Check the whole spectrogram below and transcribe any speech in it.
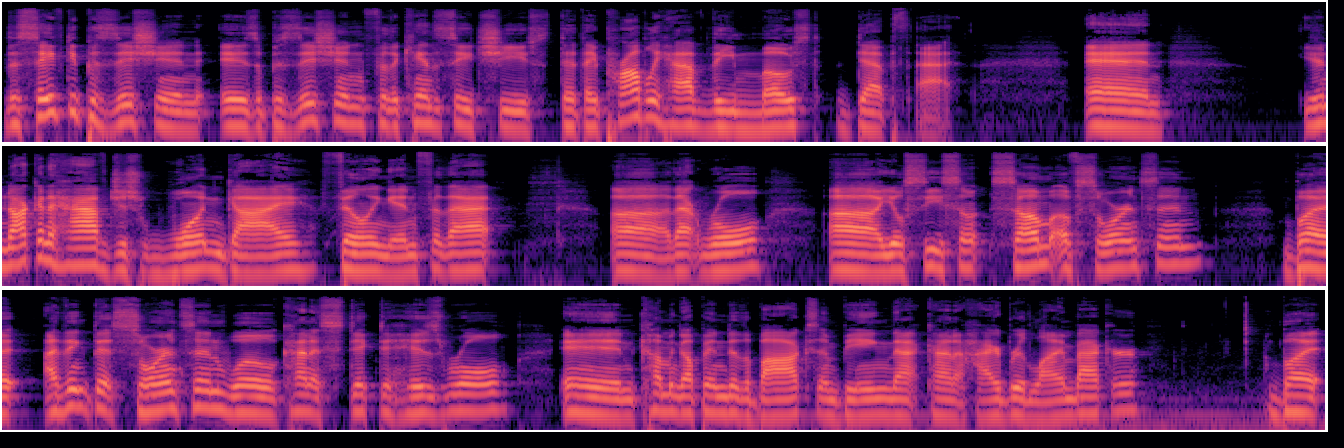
the safety position is a position for the Kansas City Chiefs that they probably have the most depth at. And you're not going to have just one guy filling in for that uh, that role. Uh, you'll see some some of Sorensen, but I think that Sorensen will kind of stick to his role in coming up into the box and being that kind of hybrid linebacker. But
